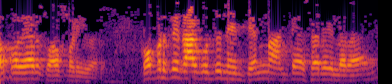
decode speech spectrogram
అమ్మగారు కోపడేవారు కోపడితే నాకొద్దు నేను తిన్నా. అంటే సరే ఇల్లరా అని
